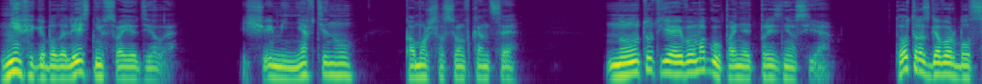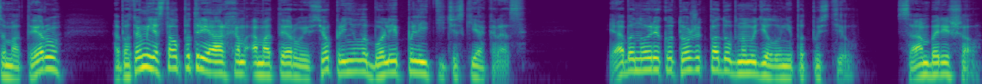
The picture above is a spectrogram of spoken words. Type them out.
Нефига было лезть не в свое дело. Еще и меня втянул», — поморщился он в конце. «Ну, тут я его могу понять», — произнес я. Тот разговор был с Аматеру, — а потом я стал патриархом Аматеру, и все приняло более политический окрас. Я бы Норику тоже к подобному делу не подпустил. Сам бы решал.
